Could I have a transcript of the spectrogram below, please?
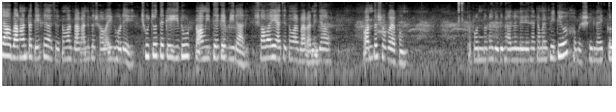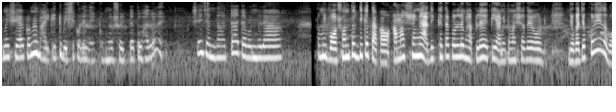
যাও, বাগানটা দেখে আসো। তোমার বাগানে তো সবাই ঘোরে। ছুঁচো থেকে ইঁদুর, টমি থেকে বিড়াল, সবাই আছে তোমার বাগানে। যাও শোকো এখন। তো বন্ধুরা, যদি ভালো লেগে থাকে আমার ভিডিও, অবশ্যই লাইক করবেন শেয়ার করবেন। ভাইকে একটু বেশি করে লাইক করবেন, ওর শরীরটা তো ভালো নয়। সেই জন্য, টাটা বন্ধুরা। তুমি বসন্তের দিকে তাকাও। আমার সঙ্গে আদিক্ষেতা করলে ভাবলে কি আমি তোমার সাথে ওর যোগাযোগ করিয়ে দেবো?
